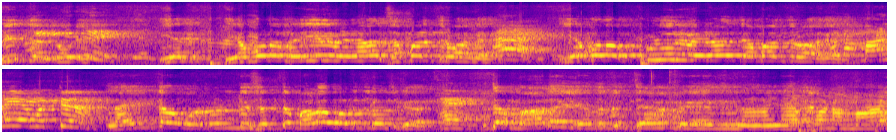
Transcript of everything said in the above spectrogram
வீட்டுல இருக்க வெயிலு. முடியாது. எ- எவ்வளவு வெயில் வேணாலும் சமாளிச்சிருவாங்க ஆ. எவ்வளவு குளிர் வேணாலும் சமாளிச்சிருவாங்க ஆனா மழைய மட்டும் லைட்டா ஒரு ரெண்டு செட்டு மழை ஓடுச்சுன்னு வச்சுக்க. ஆ. இந்த மழை எதுக்கு தேவை பெய்யுதுன்னு தெரியல. நானா போன மழை.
